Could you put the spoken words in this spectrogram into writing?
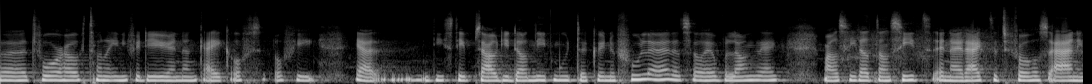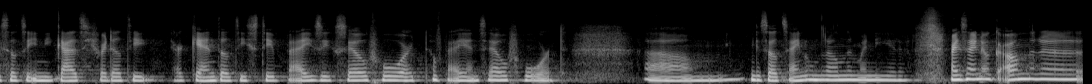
uh, het voorhoofd van een individu. En dan kijken of, of hij, ja, die stip zou die dan niet moeten kunnen voelen. Dat is wel heel belangrijk. Maar als hij dat dan ziet en hij raakt het vervolgens aan, is dat de indicatie voor dat hij herkent dat die stip bij zichzelf hoort of bij henzelf hoort. Um, dus dat zijn onder andere manieren. Maar er zijn ook andere,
